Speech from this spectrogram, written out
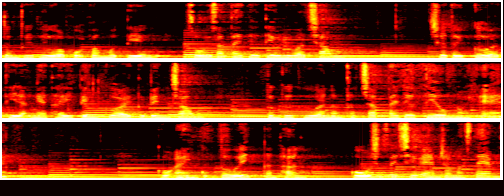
Tường thư thừa vội vâng một tiếng Rồi dắt tay tiêu tiêu đi vào trong. Chưa tới cửa thì đã nghe thấy tiếng cười từ bên trong. Tường thư thừa nắm thật chặt tay tiêu tiêu nói khẽ. Cô anh cũng tới, cẩn thận. Cô chắc sẽ chiều em cho mà xem.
